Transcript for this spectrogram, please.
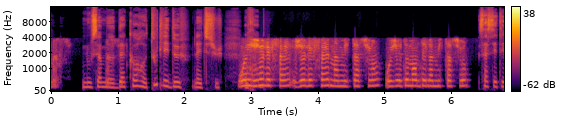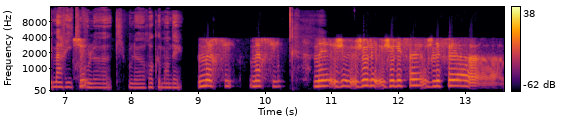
Merci. Nous sommes d'accord toutes les deux là-dessus. Oui, je l'ai fait. Je l'ai fait, ma mutation. Oui, j'ai demandé la mutation. Ça, c'était Marie qui vous, le, qui vous le recommandait. Merci, merci. Mais je, je l'ai je l'ai fait, je l'ai fait euh,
